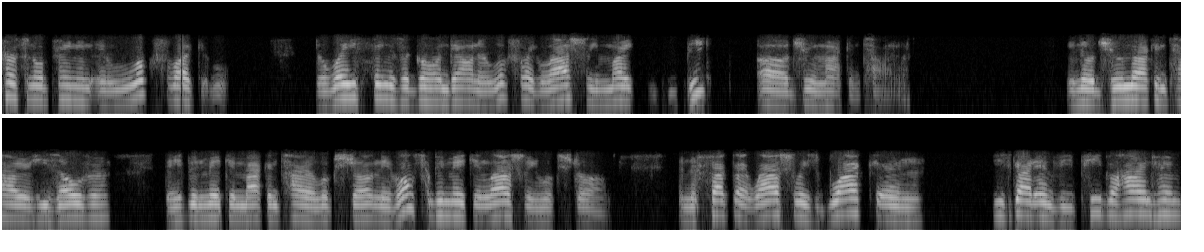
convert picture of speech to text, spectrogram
personal opinion, it looks like the way things are going down, it looks like Lashley might beat uh Drew McIntyre. You know, Drew McIntyre, he's over. They've been making McIntyre look strong. They've also been making Lashley look strong. And the fact that Lashley's black and he's got MVP behind him,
